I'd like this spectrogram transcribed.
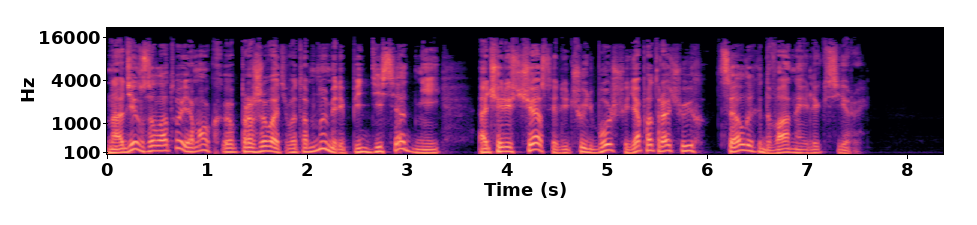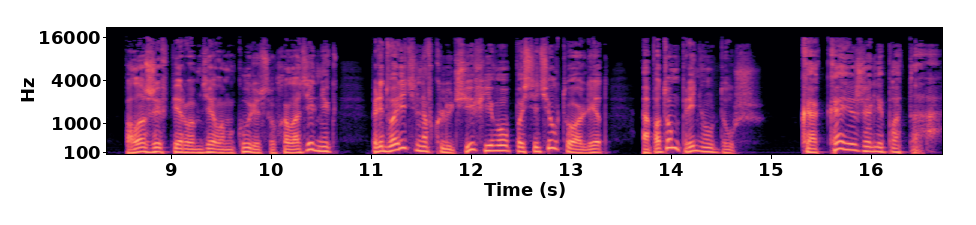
На один золотой я мог проживать в этом номере 50 дней, а через час или чуть больше я потрачу их целых два на эликсиры. Положив первым делом курицу в холодильник, предварительно включив его, посетил туалет, а потом принял душ. Какая же лепота!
